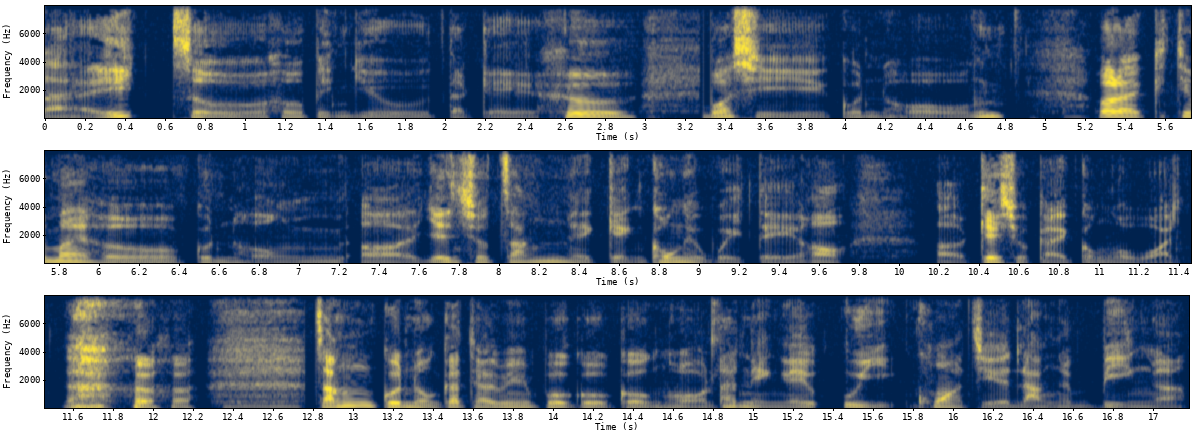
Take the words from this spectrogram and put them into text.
来，所好朋友大家好，我是君鸿。后来今麦和君鸿呃延续张诶健康诶话题哈，呃继续该讲我完。张君鸿甲条面报告讲吼，咱两个为看一个人诶命啊，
